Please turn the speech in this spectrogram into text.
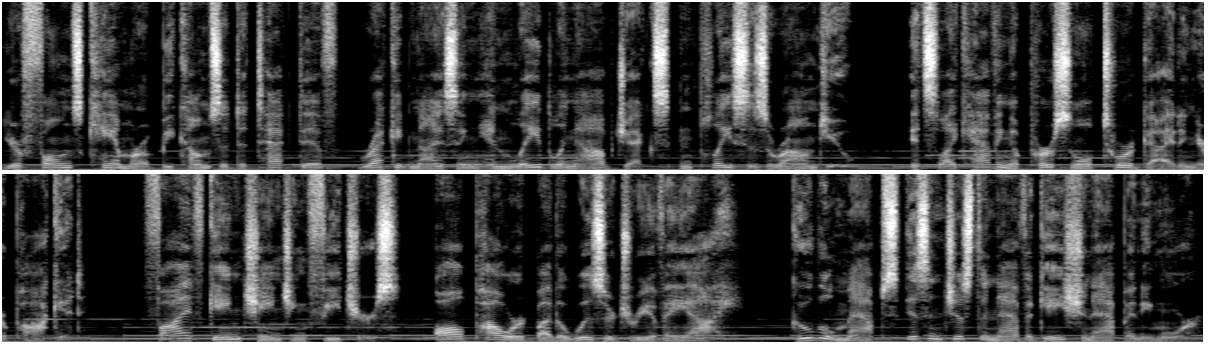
your phone's camera becomes a detective, recognizing and labeling objects and places around you. It's like having a personal tour guide in your pocket. Five game-changing features, all powered by the wizardry of AI. Google Maps isn't just a navigation app anymore,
